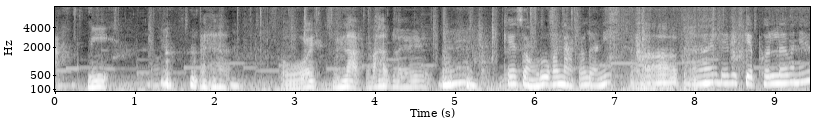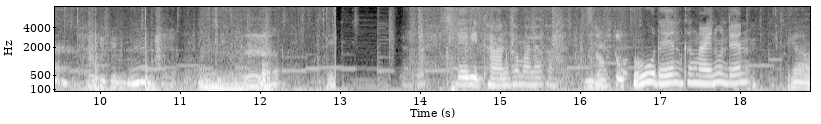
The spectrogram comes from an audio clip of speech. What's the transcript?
ะ นี่ โอ้ยมันหนักมากเลยอืมแค่สองลูกก็หนักแล้วเหรอนี่ครับเอ้ยเดวิดเก็บเพลินเลยวันเนี้ยอืมเดวิดคานเข้ามาแล้วค่ะ โอ้เดนข้างในนู่นเดน Ja,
